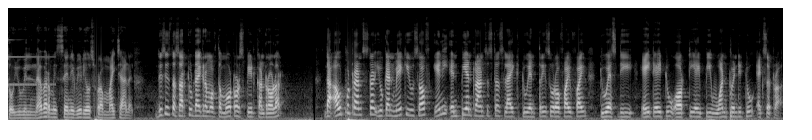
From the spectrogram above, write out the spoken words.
so you will never miss any videos from my channel. This is the circuit diagram of the motor speed controller. The output transistor you can make use of any NPN transistors like 2N3055, 2SD882 or TIP122 etc.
